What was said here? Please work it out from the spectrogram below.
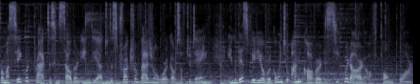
From a sacred practice in southern India to the structured vaginal workouts of today, in this video we're going to uncover the secret art of pompoir.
